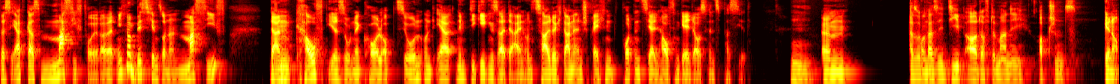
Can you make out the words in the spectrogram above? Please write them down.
das Erdgas massiv teurer wird, nicht nur ein bisschen, sondern massiv, dann kauft ihr so eine Call-Option und er nimmt die Gegenseite ein und zahlt euch dann entsprechend potenziellen Haufen Geld aus, wenn es passiert. Hm. Ähm, Also Und- quasi deep out of the money Options. genau.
